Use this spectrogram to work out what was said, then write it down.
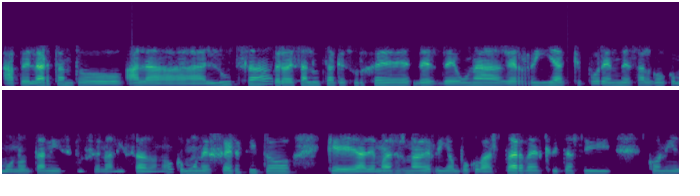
apelar tanto a la lucha, pero a esa lucha que surge desde una guerrilla que por ende es algo como no tan institucionalizado, ¿no? Como un ejército que además es una guerrilla un poco bastarda, escrita así con Y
